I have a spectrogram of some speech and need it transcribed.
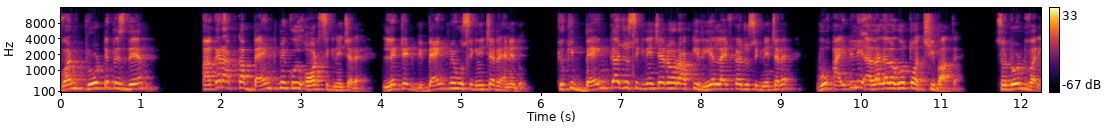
one pro tip is there अगर आपका बैंक में कोई और सिग्नेचर है लेटेड भी बैंक में वो सिग्नेचर रहने दो। क्योंकि बैंक का जो सिग्नेचर है और आपकी रियल लाइफ का जो सिग्नेचर है, वो आइडियली अलग अलग हो तो अच्छी बात है। So don't worry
